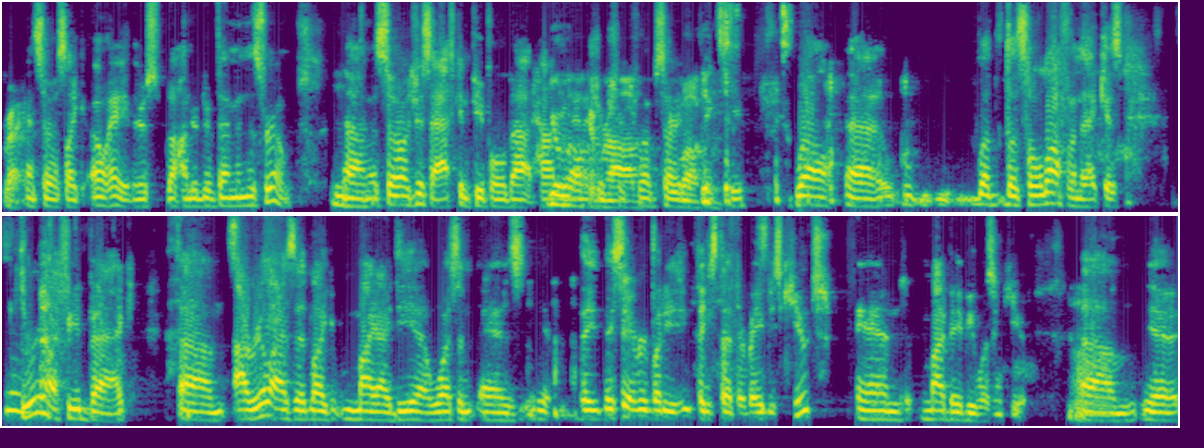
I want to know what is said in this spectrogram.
Right. And so it's like, oh hey, there's hundred of them in this room. Mm-hmm. Um, so I was just asking people about how You're to manage welcome, your church website. Thank you. well, uh, let, us hold off on that because through my feedback, um, I realized that like my idea wasn't as you know, they, they say everybody thinks that their baby's cute, and my baby wasn't cute. Oh. Um, yeah,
